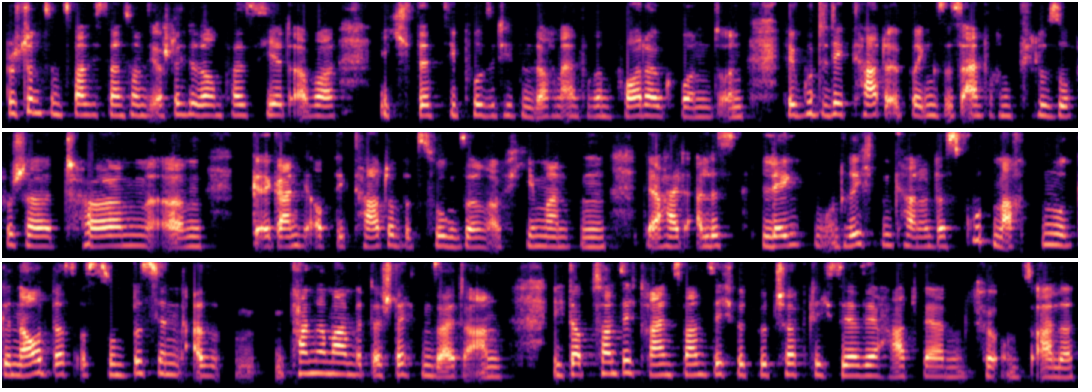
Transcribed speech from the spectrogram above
bestimmt sind 2022 auch schlechte Sachen passiert, aber ich setze die positiven Sachen einfach in den Vordergrund. Und der gute Diktator übrigens ist einfach ein philosophischer Term, ähm, gar nicht auf Diktator bezogen, sondern auf jemanden, der halt alles lenken und richten kann und das gut macht. Nur genau das ist so ein bisschen, also fangen wir mal mit der schlechten Seite an. Ich glaube, 2023 wird wirtschaftlich sehr, sehr hart werden für uns alle.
